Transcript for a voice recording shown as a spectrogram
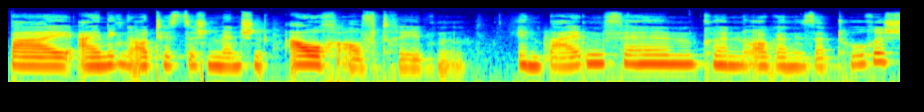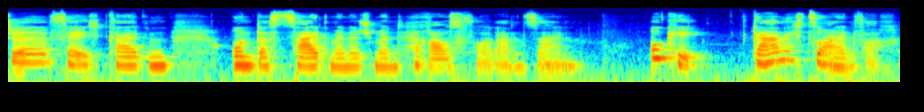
bei einigen autistischen Menschen auch auftreten. In beiden Fällen können organisatorische Fähigkeiten und das Zeitmanagement herausfordernd sein. Okay, gar nicht so einfach.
